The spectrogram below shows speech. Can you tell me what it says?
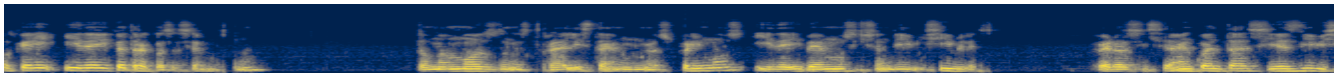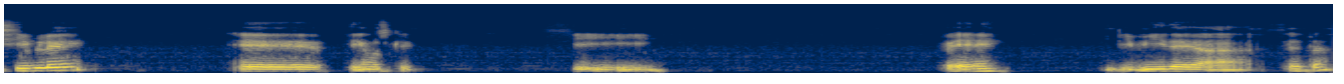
ok, y de ahí qué otra cosa hacemos, ¿no? Tomamos nuestra lista de números primos y de ahí vemos si son divisibles. Pero si se dan cuenta, si es divisible, eh, digamos que si P divide a Z,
